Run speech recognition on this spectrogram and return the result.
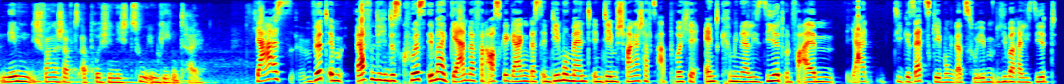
nehmen die Schwangerschaftsabbrüche nicht zu, im Gegenteil. Ja, es wird im öffentlichen Diskurs immer gern davon ausgegangen, dass in dem Moment, in dem Schwangerschaftsabbrüche entkriminalisiert und vor allem ja die Gesetzgebung dazu eben liberalisiert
